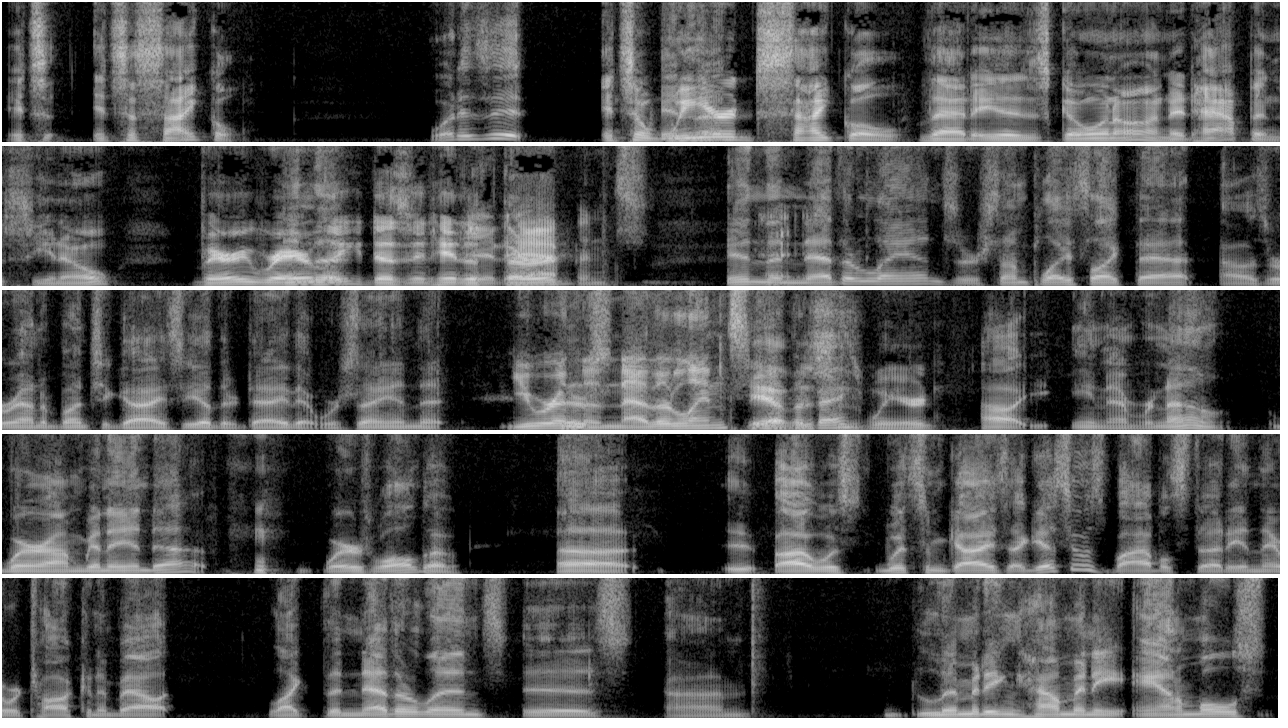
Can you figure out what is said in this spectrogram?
It's it's a cycle. What is it? it's a the- weird cycle that is going on. It happens, you know. Very rarely does it hit a It third. happens. in the Netherlands or someplace like that. I was around a bunch of guys the other day that were saying that You were in the Netherlands the Yeah, other this day? is weird. uh, you never know where I'm going to end up. Where's Waldo? Uh, it- I was with some guys. I guess it was Bible study, and they were talking about like the Netherlands is um, limiting how many animals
